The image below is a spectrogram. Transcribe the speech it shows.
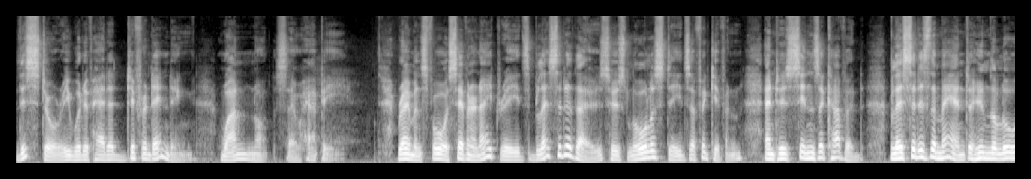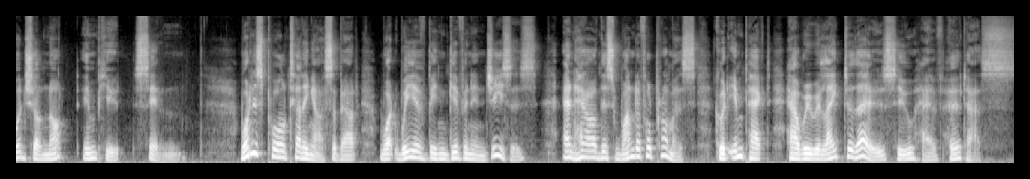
this story would have had a different ending, one not so happy. Romans 4 7 and 8 reads, Blessed are those whose lawless deeds are forgiven and whose sins are covered. Blessed is the man to whom the Lord shall not impute sin. What is Paul telling us about what we have been given in Jesus and how this wonderful promise could impact how we relate to those who have hurt us?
